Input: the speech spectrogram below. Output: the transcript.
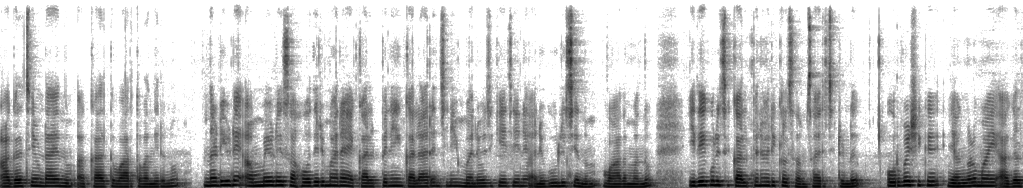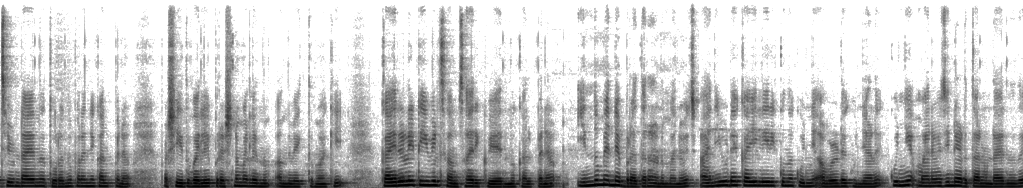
അകൽച്ചയുണ്ടായെന്നും അക്കാലത്ത് വാർത്ത വന്നിരുന്നു. നടിയുടെ അമ്മയുടെ സഹോദരിമാരായ കൽപ്പനയും കലാരഞ്ജനയും മനോജ് കെ ജെനെ അനുകൂലിച്ചെന്നും വാദം വന്നു. ഇതേക്കുറിച്ച് കൽപ്പന ഒരിക്കൽ സംസാരിച്ചിട്ടുണ്ട്. ഉർവശിക്ക് ഞങ്ങളുമായി അകൽച്ചയുണ്ടായെന്ന് തുറന്നു പറഞ്ഞ കൽപ്പന പക്ഷേ ഇത് വലിയ പ്രശ്നമല്ലെന്നും അന്ന് വ്യക്തമാക്കി. കൈരളി ടി വിയിൽ സംസാരിക്കുകയായിരുന്നു കൽപ്പന. ഇന്നും എന്റെ ബ്രദറാണ് മനോജ്. അനിയുടെ കയ്യിലിരിക്കുന്ന കുഞ്ഞ് അവളുടെ കുഞ്ഞാണ്. കുഞ്ഞ് മനോജിന്റെ അടുത്താണ് ഉണ്ടായിരുന്നത്.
